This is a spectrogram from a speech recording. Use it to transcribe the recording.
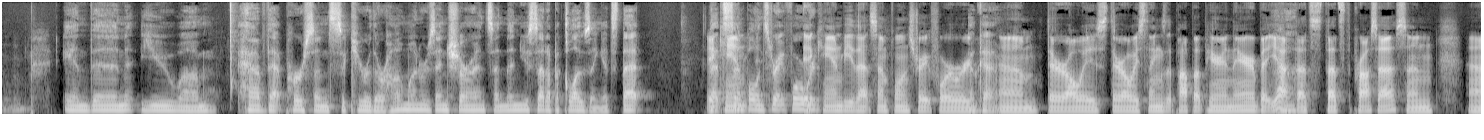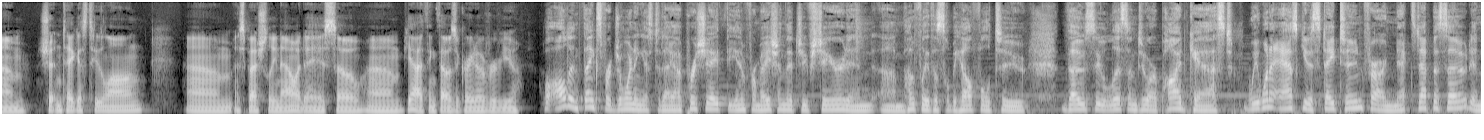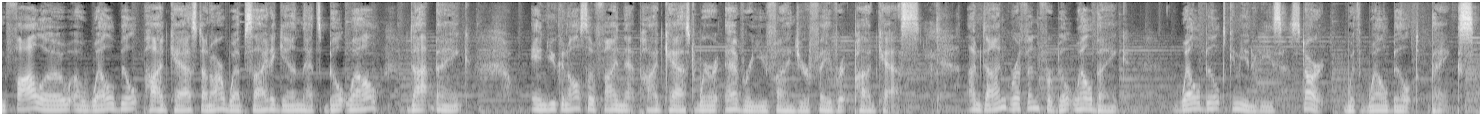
And then you um, have that person secure their homeowner's insurance. And then you set up a closing. It's that. It That's can- simple and straightforward. It can be that simple and straightforward. Okay. Um, there are always there are always things that pop up here and there, but yeah, Uh-huh. that's that's the process, and um, shouldn't take us too long, um, especially nowadays. So um, yeah, I think that was a great overview. Well, Alden, thanks for joining us today. I appreciate the information that you've shared, and um, hopefully, this will be helpful to those who listen to our podcast. We want to ask you to stay tuned for our next episode and follow a well built podcast on our website. Again, that's builtwell.bank. And you can also find that podcast wherever you find your favorite podcasts. I'm Don Griffin for Builtwell Bank. Well built communities start with well built banks.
